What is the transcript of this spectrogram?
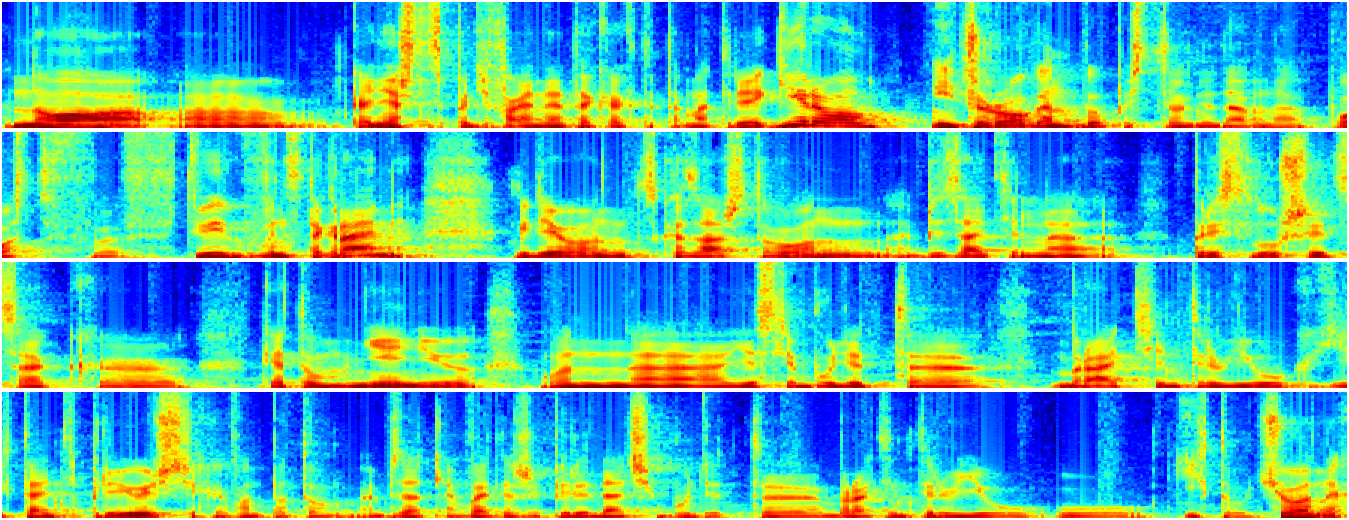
но, э, конечно, Spotify на это как-то там отреагировал. И Джо Роган выпустил недавно пост в, в, в Инстаграме, где он сказал, что он обязательно прислушается к, к этому мнению. Он, если будет брать интервью каких-то антипрививочников, он потом обязательно в этой же передаче будет брать интервью у каких-то ученых.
